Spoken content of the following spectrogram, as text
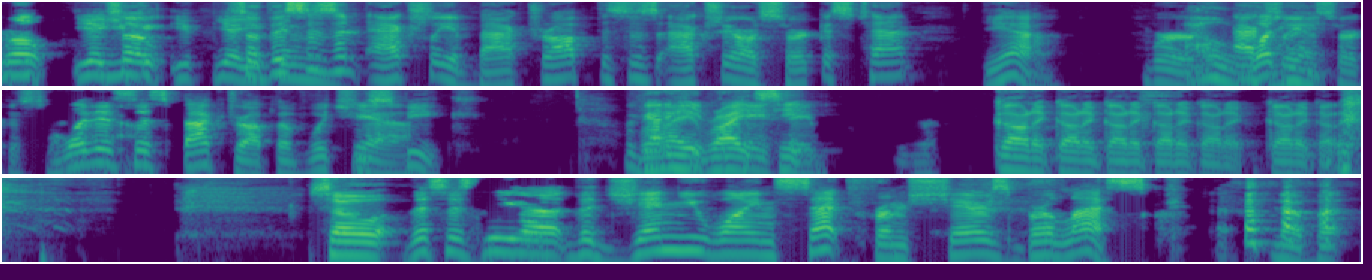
Well yeah you so, can, you, yeah, so this can... isn't actually a backdrop. This is actually our circus tent? Yeah. We're oh, actually in a circus tent what is this backdrop of which you yeah. speak? We gotta right, keep right see Got it. Got it. Got it. Got it. Got it. Got it. Got it. so this is the uh, the genuine set from Cher's Burlesque. no, but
